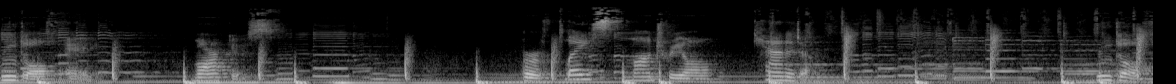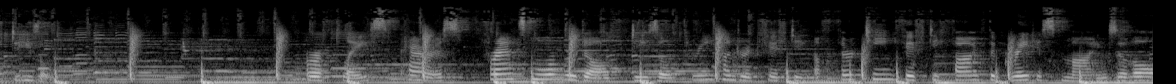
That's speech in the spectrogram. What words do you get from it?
Rudolf A. Marcus. Birthplace Montreal, Canada. Rudolf Diesel. Birthplace Paris, France More Rudolf Diesel 350 of 1355 The greatest minds of all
